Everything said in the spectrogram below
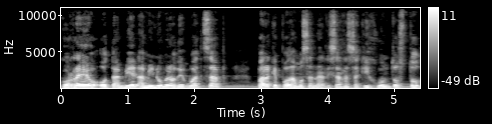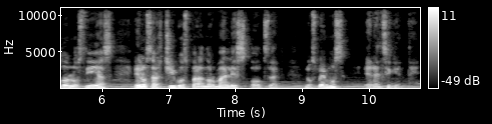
correo o también a mi número de WhatsApp para que podamos analizarlas aquí juntos todos los días en los archivos paranormales Oxlack. Nos vemos en el siguiente.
